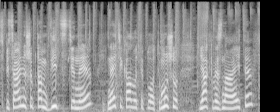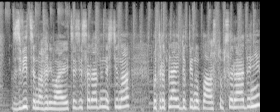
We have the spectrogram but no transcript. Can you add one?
спеціально, щоб там від стіни не тікало тепло. Тому що, як ви знаєте, звідси нагрівається зі середини стіна, потрапляє до пінопласту всередині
